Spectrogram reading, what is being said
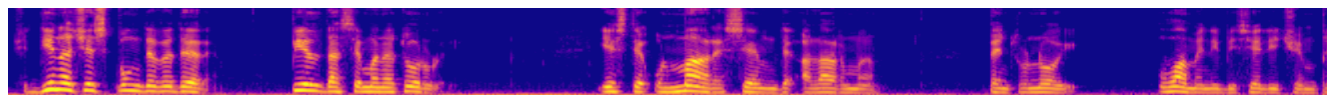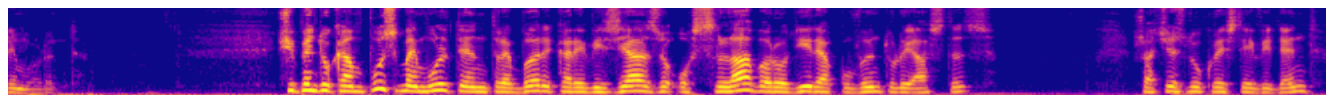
Și din acest punct de vedere, pilda semănătorului este un mare semn de alarmă pentru noi, oamenii bisericii în primul rând. Și pentru că am pus mai multe întrebări care vizează o slabă rodire a cuvântului astăzi, și acest lucru este evident,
